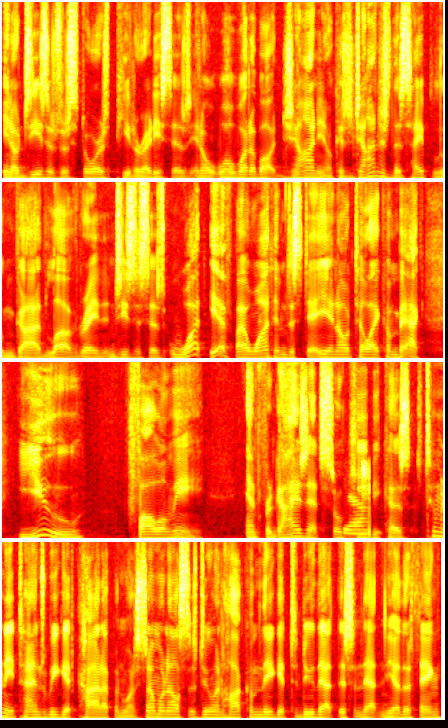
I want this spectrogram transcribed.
you know Jesus restores Peter, right? He says, you know, well, what about John? You know, because John is the disciple whom God loved, right? And Jesus says, what if I want him to stay, you know, till I come back? You follow me. And for guys, that's so Yeah. key because too many times we get caught up in what someone else is doing. How come they get to do that, this and that, and the other thing?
